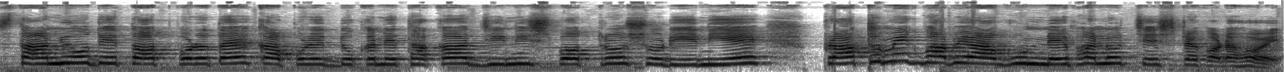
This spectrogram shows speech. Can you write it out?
স্থানীয়দের তৎপরতায় কাপড়ের দোকানে থাকা জিনিসপত্র সরিয়ে নিয়ে প্রাথমিকভাবে আগুন নেভানোর চেষ্টা করা হয়।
